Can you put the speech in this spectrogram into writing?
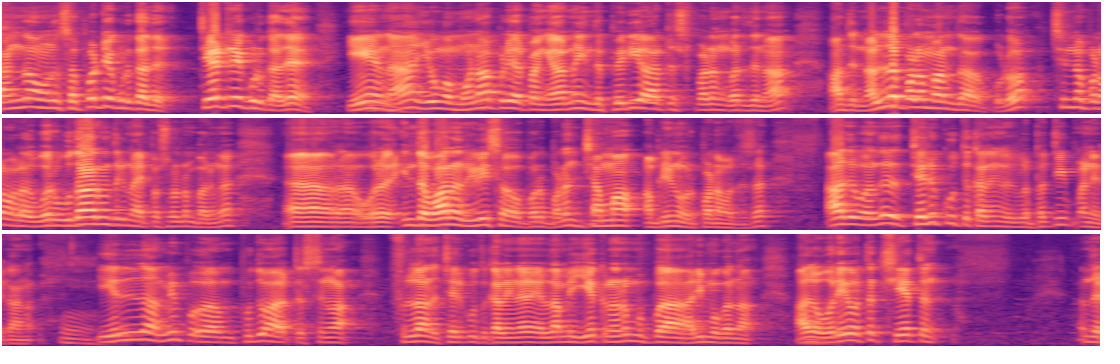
சங்கம் அவனுக்கு சப்போர்ட்டே கொடுக்காது. தியேட்டரே கொடுக்காது. ஏன்னா இவங்க மொனாப்பிளியாக இருப்பாங்க. யாருன்னா இந்த பெரிய ஆர்டிஸ்ட் படம் வருதுன்னா அது நல்ல படமாக இருந்தால் கூட சின்ன படம் வராது. ஒரு உதாரணத்துக்கு நான் இப்போ சொல்கிறேன் பாருங்கள் ஒரு இந்த வாரம் ரிலீஸ் ஆக போகிற படம் ஜமா அப்படின்னு ஒரு படம் வருது சார். அது வந்து தெருக்கூத்து கலைஞர்களை பற்றி பண்ணியிருக்காங்க. எல்லாமே புது ஆர்டிஸ்ட்டுங்க ஃபுல்லாக அந்த தெருக்கூத்து கலைஞர் எல்லாமே இயக்குனரும் இப்போ அறிமுகம் தான் அதில் ஒரே ஒருத்தர் சேத்தன். அந்த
